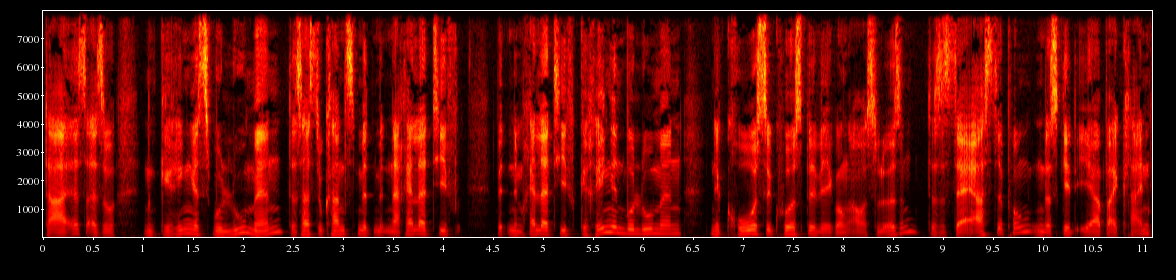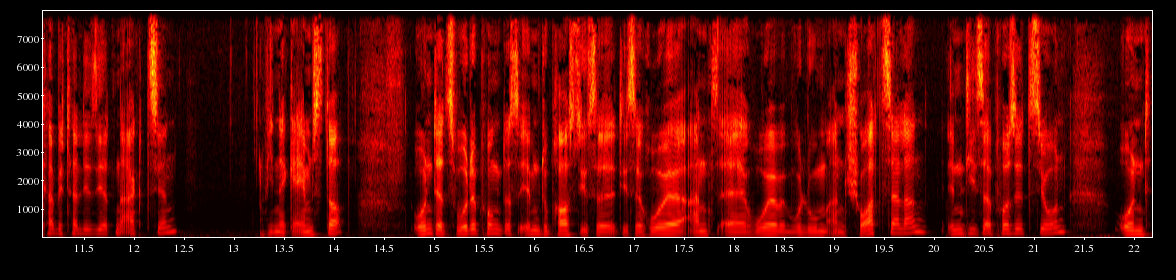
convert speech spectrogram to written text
da ist, also ein geringes Volumen. Das heißt, du kannst mit, mit einer relativ, mit einem relativ geringen Volumen eine große Kursbewegung auslösen. Das ist der erste Punkt. Und das geht eher bei kleinkapitalisierten Aktien, wie eine GameStop. Und der zweite Punkt ist eben, du brauchst diese, diese hohe, an, äh, hohe Volumen an Shortsellern in dieser Position. Und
